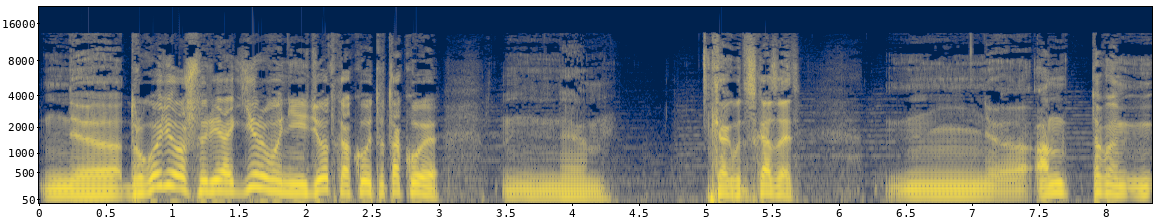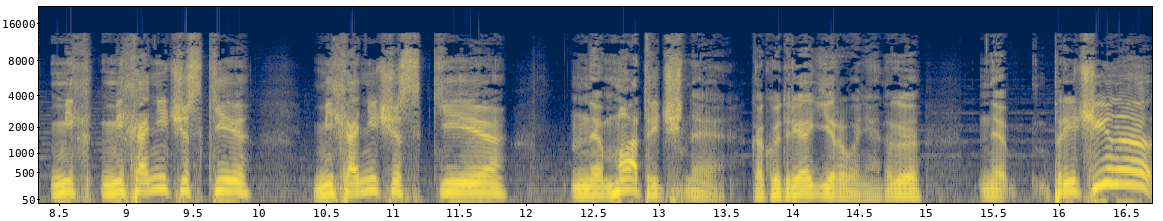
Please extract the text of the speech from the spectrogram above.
Э, другое дело, что реагирование идет какое-то такое, э, как бы сказать, он такой мех, механически, механически матричное какое-то реагирование. Такое, э, причина,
